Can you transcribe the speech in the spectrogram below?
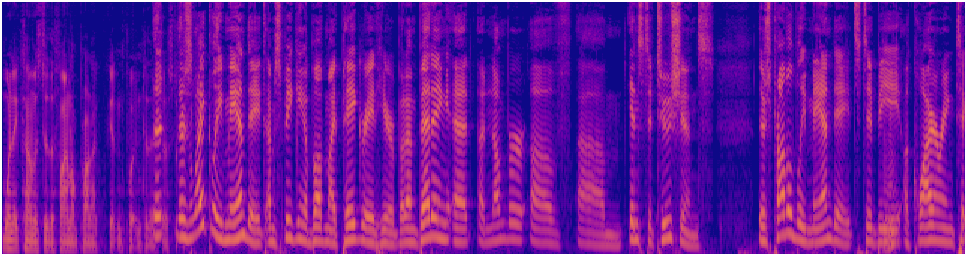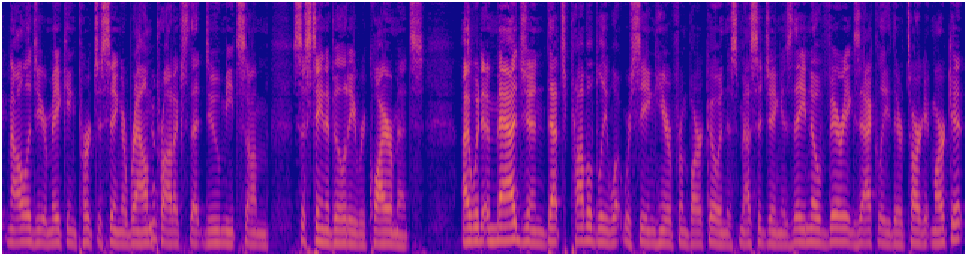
when it comes to the final product getting put into their there, system. There's likely mandate. I'm speaking above my pay grade here, but I'm betting at a number of um, institutions. There's probably mandates to be mm-hmm. acquiring technology or making purchasing around yeah. products that do meet some sustainability requirements. I would imagine that's probably what we're seeing here from Barco in this messaging is they know very exactly their target market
